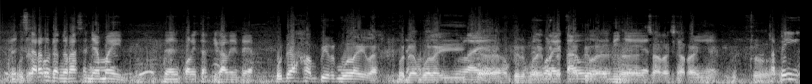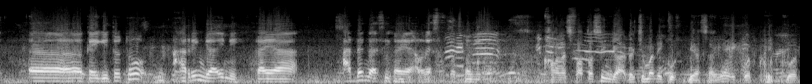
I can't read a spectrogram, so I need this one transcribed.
Berarti Udah. sekarang udah ngerasa nyamain dengan kualitas di kalender. udah hampir mulai lah udah mulai, mulai, eh, hampir mulai, mulai mendekati tahu lah ininya eh, ya, cara-caranya betul Tapi eh, kayak gitu tuh hari nggak ini kayak ada nggak sih kayak les foto gitu? kalau les foto sih nggak ada cuman ikut biasanya ikut ikut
